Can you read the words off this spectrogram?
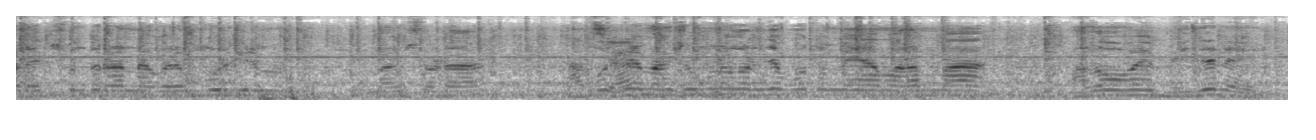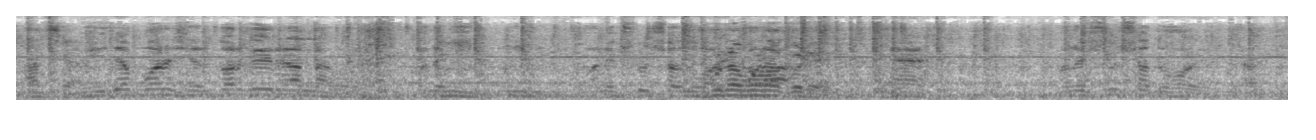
অনেক সুন্দর রান্না করে মুরগির মাংসটা। আচ্ছা। মুরগির মাংস মনে করেন যে প্রথমে আমার আম্মা ভালোভাবে ভেজে নেয়। আচ্ছা। ভেজে পরে সে তরকারি রান্না করে। অনেক অনেক সুস্বাদু ভুনা ভুনা করে। হ্যাঁ। অনেক সুস্বাদু হয় আর কি।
